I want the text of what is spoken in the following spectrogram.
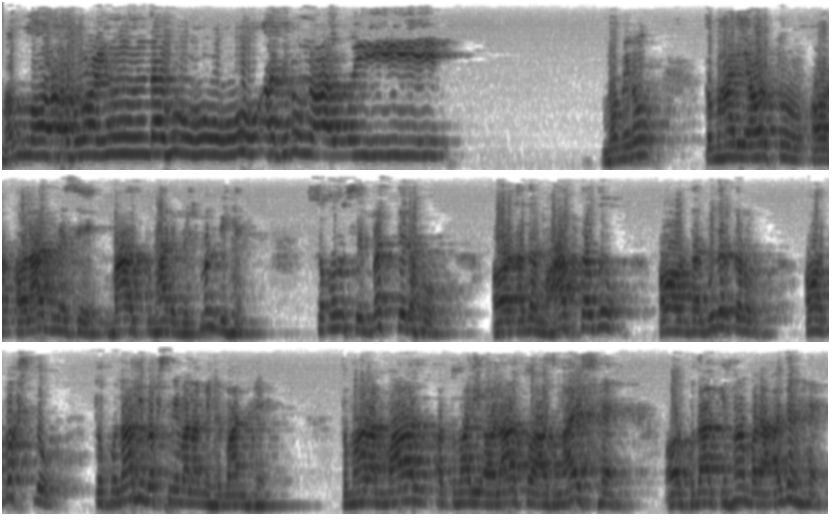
وَاللَّهُ عِندَهُ أَجْرٌ عَظِيمٌ. مومنو تمہاری عورتوں اور اولاد میں سے بعض تمہارے دشمن بھی ہیں۔ سو ان سے بچتے رہو اور اگر معاف کر دو اور درگزر کرو اور بخش دو تو خدا بھی بخشنے والا مہربان ہے۔ تمہارا مال اور تمہاری اولاد تو آزمائش ہے اور خدا کے ہاں بڑا اجر ہے۔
